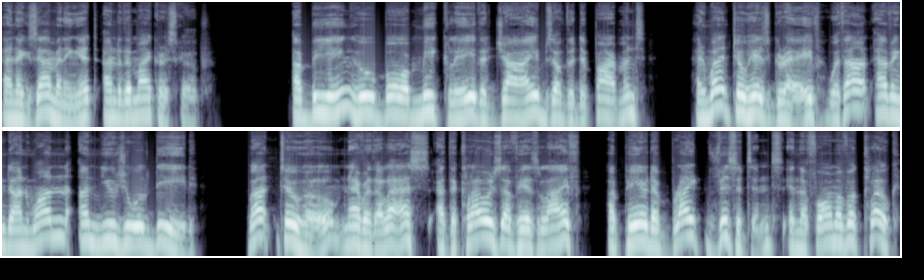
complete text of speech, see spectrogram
and examining it under the microscope. A being who bore meekly the gibes of the department, and went to his grave without having done one unusual deed, but to whom, nevertheless, at the close of his life, appeared a bright visitant in the form of a cloak,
